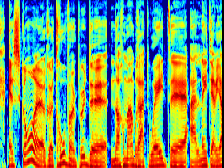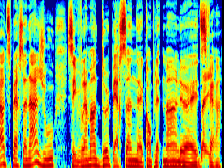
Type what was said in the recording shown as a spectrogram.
Est-ce qu'on euh, retrouve un peu de Norman Brathwaite euh, à l'intérieur du personnage ou c'est vraiment deux personnes euh, complètement là, euh, différentes?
